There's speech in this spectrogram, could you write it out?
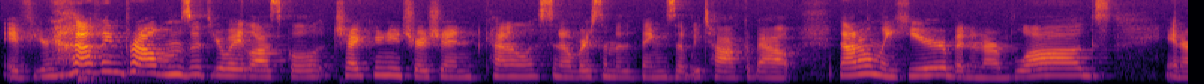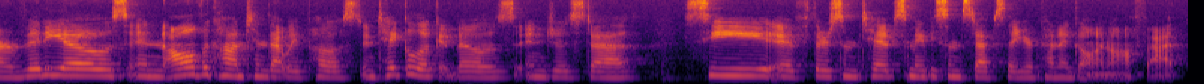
if you're having problems with your weight loss goal, check your nutrition, kind of listen over some of the things that we talk about, not only here, but in our blogs, in our videos, and all the content that we post, and take a look at those and just uh, see if there's some tips, maybe some steps that you're kind of going off at.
